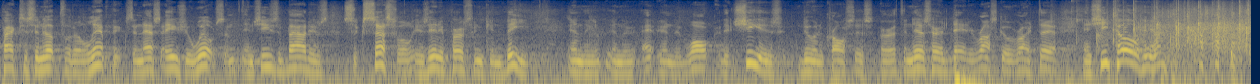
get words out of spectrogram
practicing up for the Olympics, and that's A'ja Wilson, and she's about as successful as any person can be in the in the in the walk that she is doing across this earth. And there's her daddy Roscoe right there, and she told him.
